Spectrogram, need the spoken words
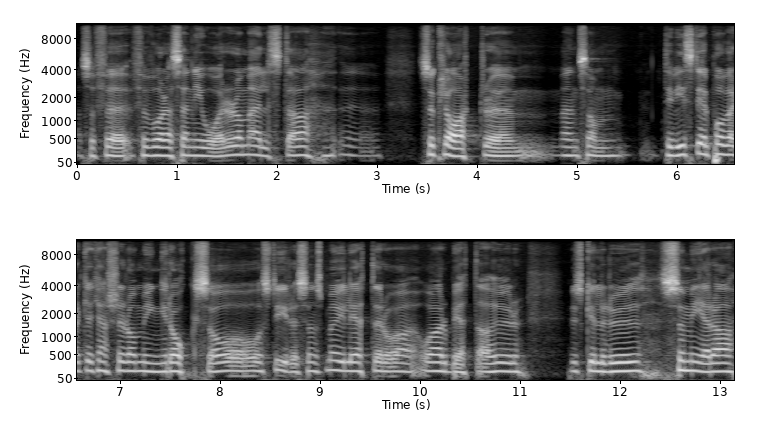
alltså för, för våra seniorer, de äldsta eh, såklart, men som till viss del påverkar kanske de yngre också och styrelsens möjligheter att, att arbeta. Hur, hur skulle du summera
